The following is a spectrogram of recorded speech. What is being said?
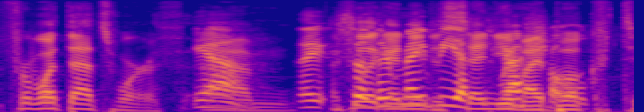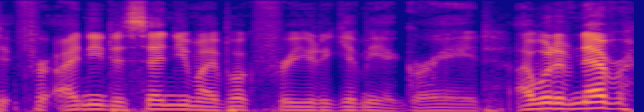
for what that's worth, Yeah. um, They- I so feel like there I may need be to a send you my book. To, for I need to send you my book for you to give me a grade. I would have never.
